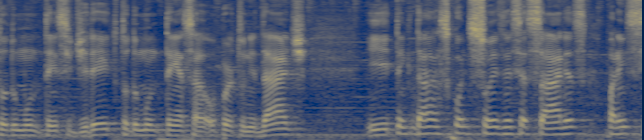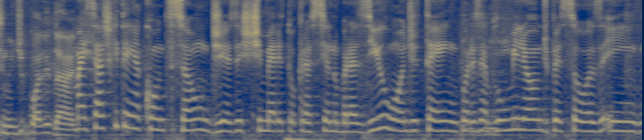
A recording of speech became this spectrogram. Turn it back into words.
todo mundo tem esse direito, todo mundo tem essa oportunidade e tem que dar as condições necessárias para ensino de qualidade. Mas você acha que tem a condição de existir meritocracia no Brasil, onde tem, por exemplo, um milhão de pessoas em,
